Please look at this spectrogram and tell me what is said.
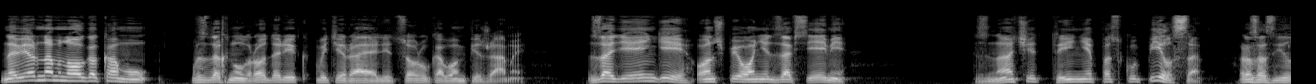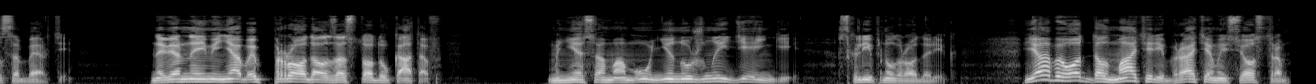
Наверное, много кому, вздохнул Родерик, вытирая лицо рукавом пижамы. За деньги он шпионит за всеми. Значит, ты не поскупился, разозлился Берти. Наверное, меня бы продал за сто дукатов. Мне самому не нужны деньги, всхлипнул Родерик. «Я бы отдал матери, братьям и сестрам.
